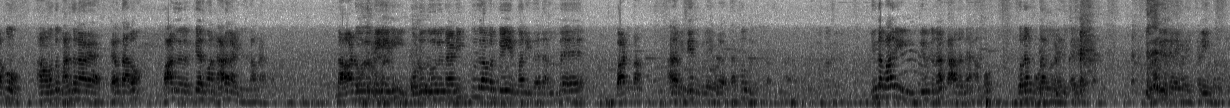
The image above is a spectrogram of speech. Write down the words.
அப்போ அவன் வந்து மனிதனாக இறந்தாலும் வாழ்தல வித்தியாசமா நாடகம் ஆடிக்கிட்டு இருக்கான்னு அர்த்தம். நாடொரு மேனி பொழுதொரு நடிப்பு அவன் பேர் மனிதன் அல்ல பாட்டு தான் ஆனா விஷயத்துக்குள்ள எவ்வளவு தத்துவம் இந்த மாதிரி இருக்குன்னா காரணம் அப்போ புலன் உணர்வுகளை தெளி- மனித நிலைகளை தெளிவுபடுத்தி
